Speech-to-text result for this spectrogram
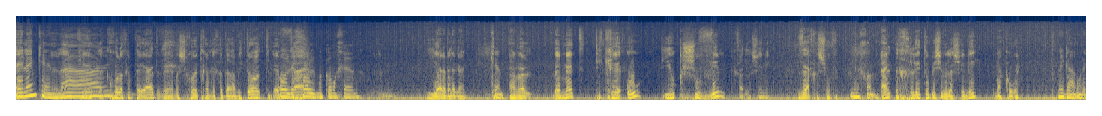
אלא אם כן. אלא אם כן לקחו לכם את היד ומשכו אתכם לחדר המיטות, או לכל מקום אחר. יאללה בלאגן. כן. אבל באמת, תקראו, תהיו קשובים אחד לשני. זה החשוב. נכון, אל תחליטו בשביל השני מה קורה. לגמרי.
